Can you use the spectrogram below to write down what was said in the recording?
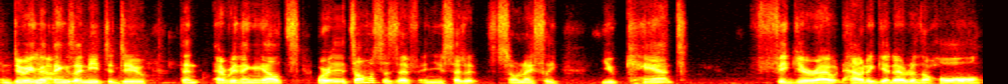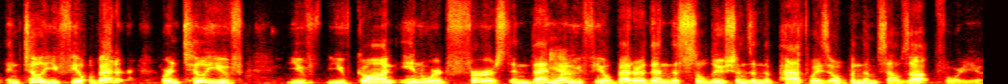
and doing the things I need to do, then everything else, or it's almost as if, and you said it so nicely, you can't figure out how to get out of the hole until you feel better or until you've you've you've gone inward first. And then when you feel better then the solutions and the pathways open themselves up for you.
